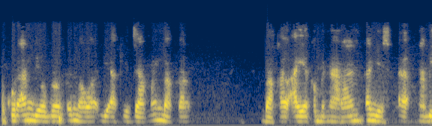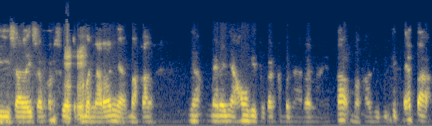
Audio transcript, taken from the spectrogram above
Al-Quran diobrolkan bahwa di akhir zaman bakal bakal ayah kebenaran. Kan Yes, eh, Nabi Isa alaihissalam kan suatu Heeh. kebenarannya bakal ya nyaho gitu kan kebenaran nah, eta bakal di titik eta.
